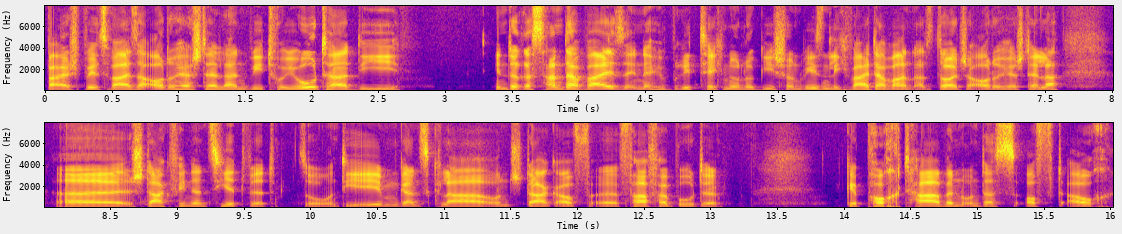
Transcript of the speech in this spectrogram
beispielsweise Autoherstellern wie Toyota, die interessanterweise in der Hybridtechnologie schon wesentlich weiter waren als deutsche Autohersteller, äh, stark finanziert wird. So, und die eben ganz klar und stark auf äh, Fahrverbote gepocht haben und das oft auch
